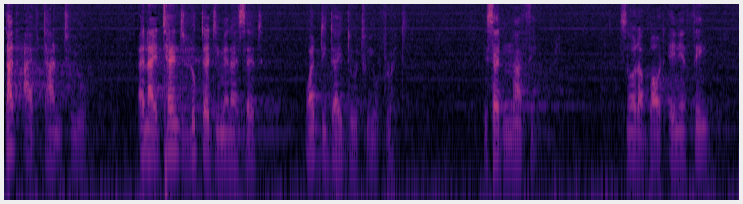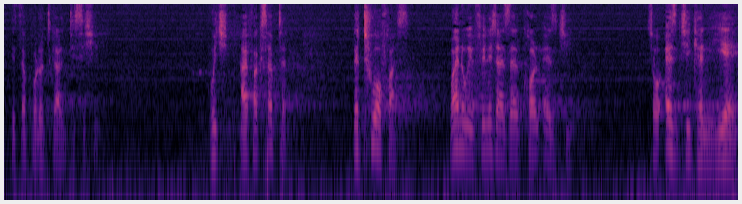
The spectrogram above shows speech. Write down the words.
that I've done to you. And I turned, looked at him, and I said, What did I do to you, Floyd? He said, Nothing. It's not about anything, it's a political decision, which I've accepted. The two of us. When we finished, I said, Call SG. So SG can hear.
